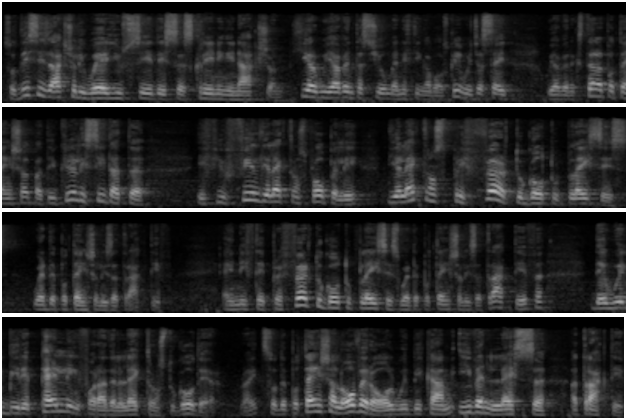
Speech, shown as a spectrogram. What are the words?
So this is actually where you see this uh, screening in action. Here we haven't assumed anything about screening. We just say we have an external potential, but you clearly see that uh, if you fill the electrons properly, the electrons prefer to go to places where the potential is attractive. And if they prefer to go to places where the potential is attractive, they will be repelling for other electrons to go there, right? So the potential overall will become even less uh, attractive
